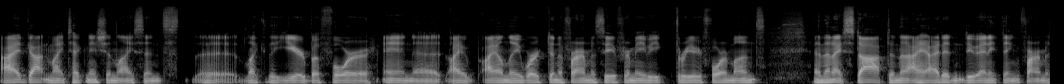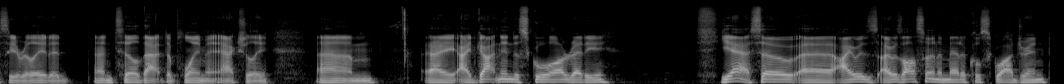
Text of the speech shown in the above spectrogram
I had gotten my technician license uh, like the year before, and uh, I I only worked in a pharmacy for maybe three or four months, and then I stopped, and then I, I didn't do anything pharmacy related until that deployment actually. Um, I I'd gotten into school already yeah, so uh, I was I was also in a medical squadron,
